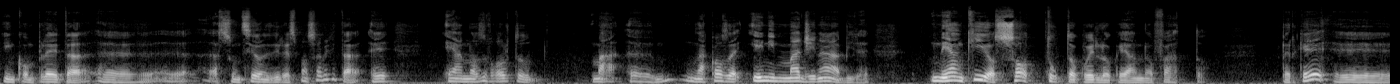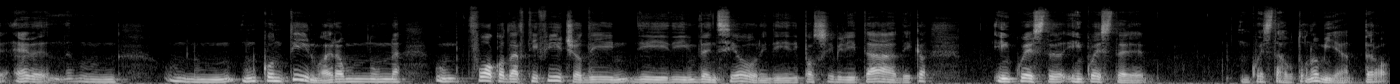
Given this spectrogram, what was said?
in completa eh, assunzione di responsabilità e, e hanno svolto ma, eh, una cosa inimmaginabile. Neanch'io so tutto quello che hanno fatto, perché eh, era un, un, un, continuo, era un, un fuoco d'artificio di, di, di invenzioni, di, di possibilità. in, queste, in, queste, in, questa autonomia però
